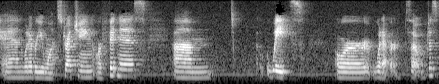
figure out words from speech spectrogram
and whatever you want, stretching or fitness, um, weights, or whatever. So just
